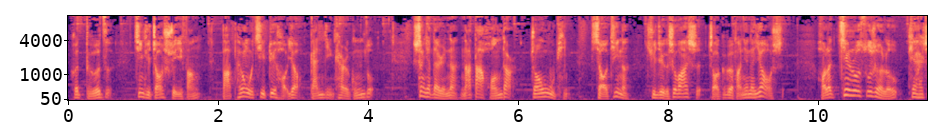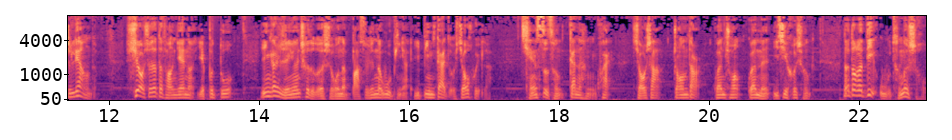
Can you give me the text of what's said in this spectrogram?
和德子进去找水房，把喷雾器兑好药，赶紧开始工作。剩下的人呢，拿大黄袋装物品。小 T 呢，去这个收发室找各个房间的钥匙。好了，进入宿舍楼，天还是亮的。需要消杀的房间呢也不多，应该是人员撤走的时候呢，把随身的物品啊一并带走销毁了。前四层干得很快，消杀、装袋、关窗、关门，一气呵成。那到了第五层的时候。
